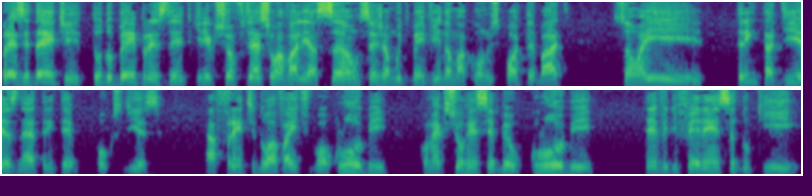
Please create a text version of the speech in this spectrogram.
Presidente, tudo bem, presidente? Queria que o senhor fizesse uma avaliação. Seja muito bem-vindo a Macon no Esporte Debate. São aí 30 dias, né? 30 e poucos dias à frente do Havaí Futebol Clube. Como é que o senhor recebeu o clube? Teve diferença do que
